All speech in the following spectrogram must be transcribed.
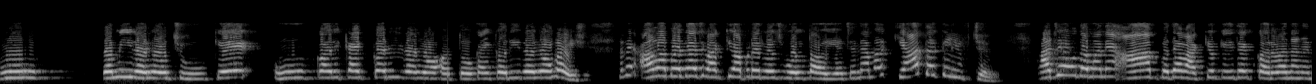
હું રમી રહ્યો છું કે હું કઈ કંઈક કરી રહ્યો હતો, કઈ કરી રહ્યો હોઈશ. અને આવા બધા જ વાક્યો આપણે રોજ બોલતા હોઈએ છીએ અને આમાં ક્યાં તકલીફ છે? આજે હું તમને આ બધા વાક્યો કેવી રીતે કરવાના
